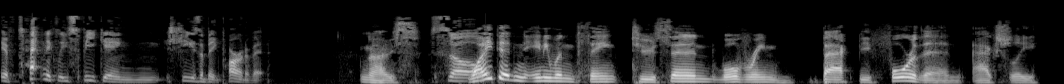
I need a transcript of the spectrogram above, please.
if technically speaking, she's a big part of it. Nice. So why didn't anyone think to send Wolverine back before then, actually,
